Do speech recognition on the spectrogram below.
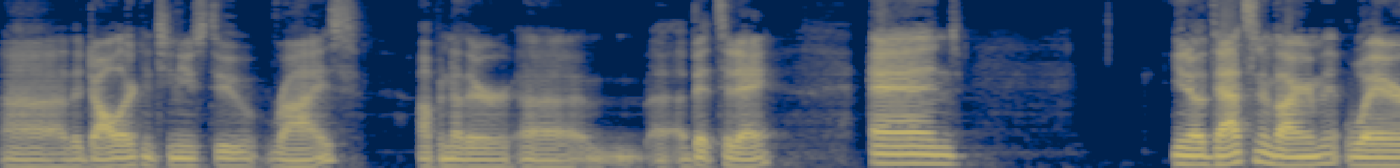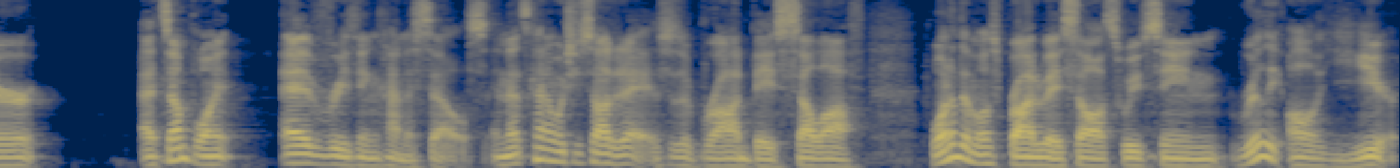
Uh, the dollar continues to rise up another uh, a bit today, and you know that's an environment where at some point everything kind of sells, and that's kind of what you saw today. This is a broad based sell off, one of the most broad based sell offs we've seen really all year,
